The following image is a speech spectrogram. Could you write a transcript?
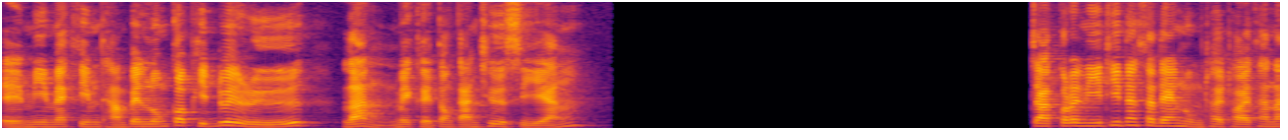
เอมี่แม็กซิมถามเป็นลมก็ผิดด้วยหรือ ลั่นไม่เคยต้องการชื่อเสียง จากกรณีที่นักแสดงหนุ่มทอยทอยธน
